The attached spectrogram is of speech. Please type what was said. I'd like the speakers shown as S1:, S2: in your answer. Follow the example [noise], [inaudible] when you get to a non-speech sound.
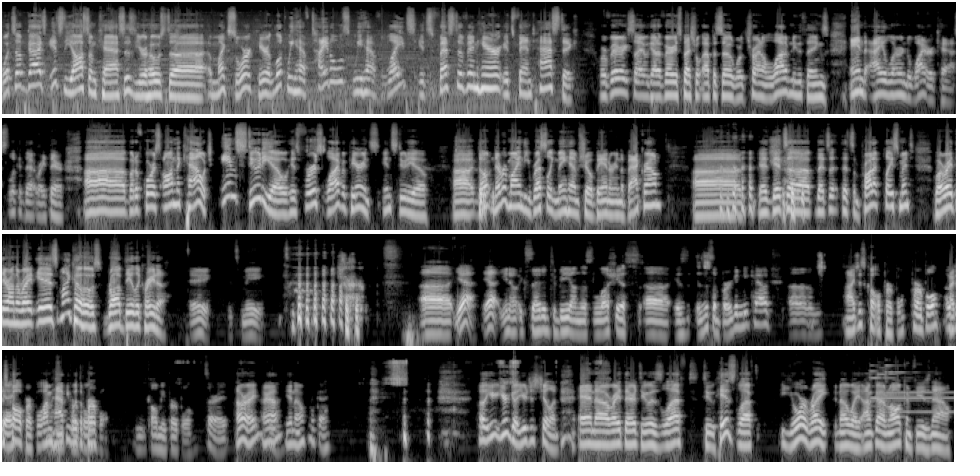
S1: What's up, guys? It's the Awesome is your host, uh, Mike Sork here. Look, we have titles, we have lights. It's festive in here. It's fantastic. We're very excited. We got a very special episode. We're trying a lot of new things, and I learned Wirecast. Look at that right there. Uh, but of course, on the couch, in studio, his first live appearance in studio. Uh, don't never mind the Wrestling Mayhem Show banner in the background. Uh, it- it's a [laughs] that's a that's some product placement. But right there on the right is my co-host Rob De La Creta.
S2: Hey, it's me. [laughs] [laughs] uh, yeah, yeah, you know, excited to be on this luscious, uh, is, is this a burgundy couch? Um,
S1: I just call it purple.
S2: purple? Okay.
S1: I just call it purple. I'm happy with the
S2: Purple.
S1: purple.
S2: You Call me purple. It's alright.
S1: All right, yeah, you know. [laughs]
S2: Okay. [laughs]
S1: Oh, you're you're good. You're just chilling. And uh, right there to his left, to his left, your right. No wait, I've got them all confused now.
